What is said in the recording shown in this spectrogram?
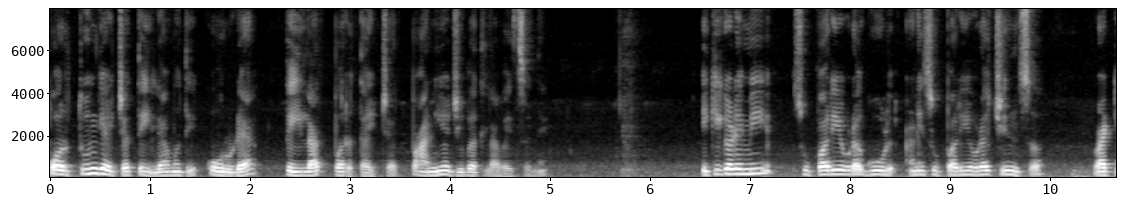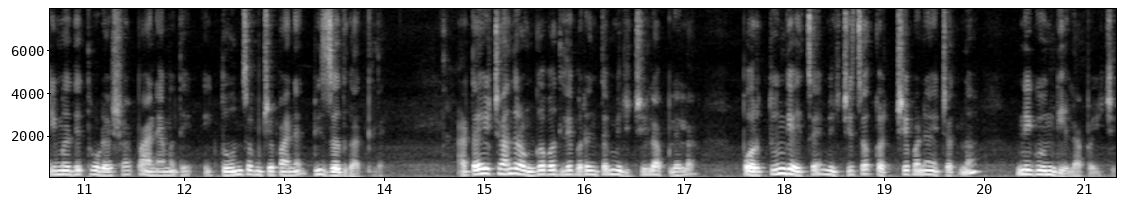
परतून घ्यायच्या तेलामध्ये. कोरड्या तेलात परतायच्यात पाणी अजिबात लावायचं नाही. एकीकडे मी सुपारी एवढा गूळ आणि सुपारी एवढा चिंच वाटीमध्ये थोड्याशा पाण्यामध्ये एक दोन चमचे पाण्यात भिजत घातलं आहे आता हे छान रंग बदलेपर्यंत मिरचीला आपल्याला परतून घ्यायचं आहे मिरचीचा कच्चेपणा ह्याच्यातनं निघून गेला पाहिजे.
